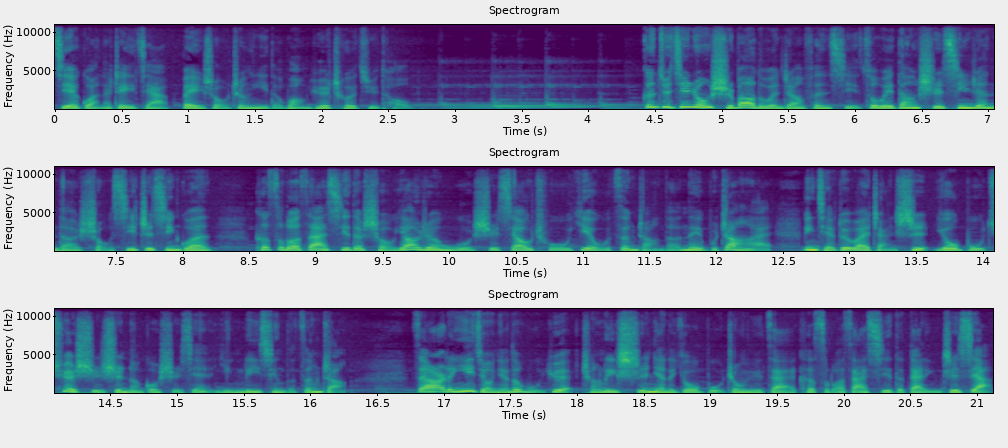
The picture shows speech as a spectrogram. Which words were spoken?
接管了这家备受争议的网约车巨头。根据《金融时报》的文章分析，作为当时新任的首席执行官，科斯罗萨西的首要任务是消除业务增长的内部障碍，并且对外展示优步确实是能够实现盈利性的增长。在二零一九年的五月，成立十年的优步终于在科斯罗萨西的带领之下，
